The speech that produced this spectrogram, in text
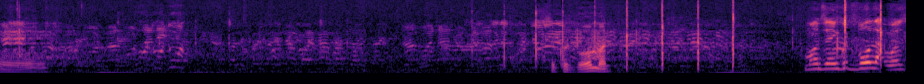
Oh. It's a good ball, man. Come on, Zain, good ball that was.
